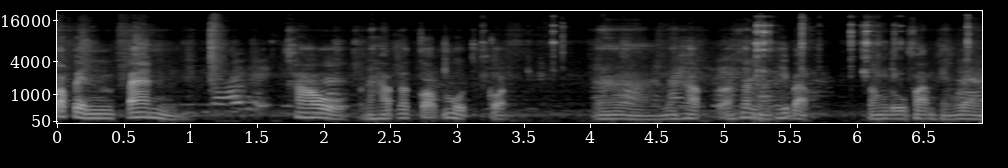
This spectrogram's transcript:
ก็เป็นแป้นเข้านะครับ แล้วก็หมุดกดอ่านะครับ ลักษณะที่แบบลองดูความแข็งแรง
